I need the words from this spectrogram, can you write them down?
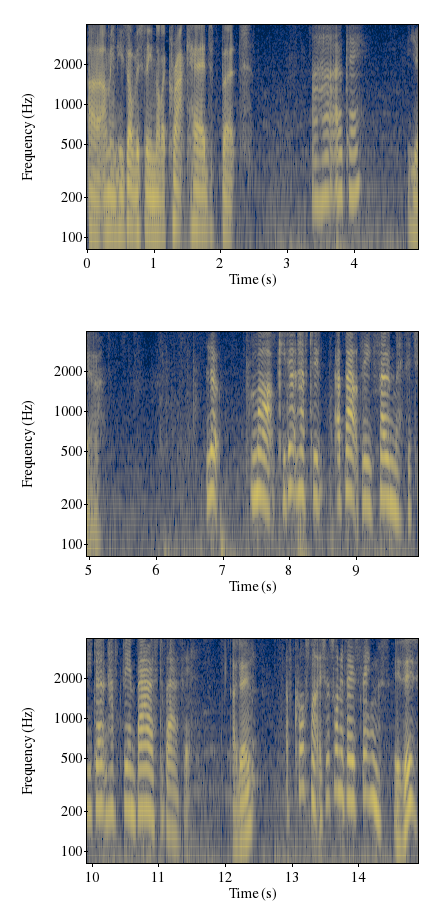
Uh, I mean, he's obviously not a crackhead, but Uh huh, okay. yeah. Look, Mark, you don't have to. About the phone message, you don't have to be embarrassed about it. I don't? Of course not. It's just one of those things. Is it?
